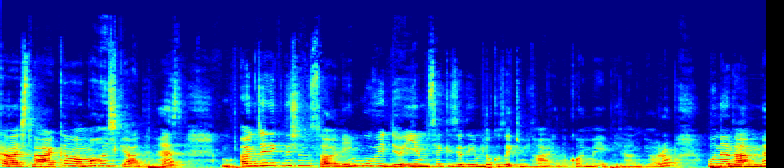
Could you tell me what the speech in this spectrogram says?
arkadaşlar kanalıma hoş geldiniz. Öncelikle şunu söyleyeyim. Bu videoyu 28 ya da 29 Ekim tarihine koymayı planlıyorum. Bu nedenle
